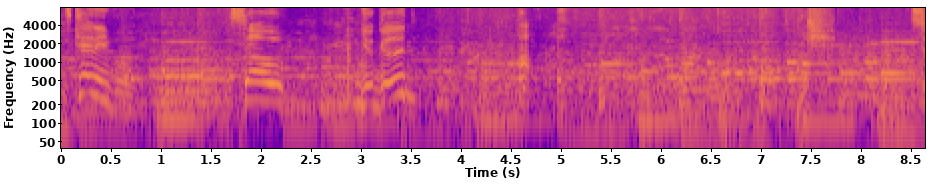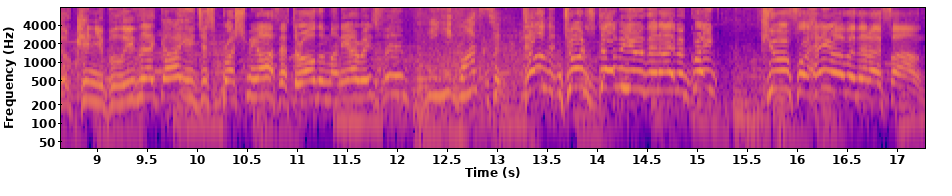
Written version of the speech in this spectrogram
it's Kenny boy. So, you good? So can you believe that guy? He just brushed me off after all the money I raised for him. He, he wants to. Tell George W. that I have a great cure for hangover that I found.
